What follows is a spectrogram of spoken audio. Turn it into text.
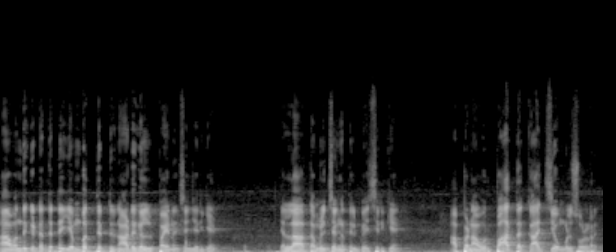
நான் வந்து கிட்டத்தட்ட எண்பத்தெட்டு நாடுகள் பயணம் செஞ்சுருக்கேன். எல்லா தமிழ்ச்சங்கத்திலும் பேசியிருக்கேன். அப்போ நான் ஒரு பார்த்த காட்சியை உங்களுக்கு சொல்கிறேன்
